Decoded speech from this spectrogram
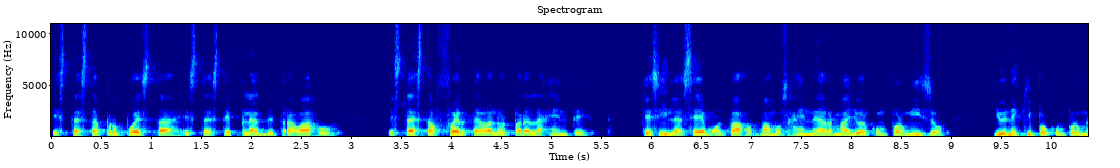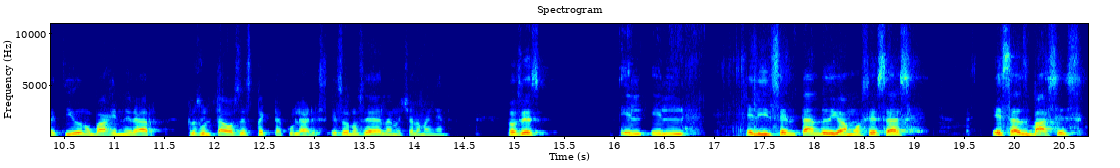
está esta propuesta, está este plan de trabajo, está esta oferta de valor para la gente, que si la hacemos vamos a generar mayor compromiso y un equipo comprometido nos va a generar resultados espectaculares. Eso no se da de la noche a la mañana. Entonces, el, el, el ir sentando, digamos, esas, esas bases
